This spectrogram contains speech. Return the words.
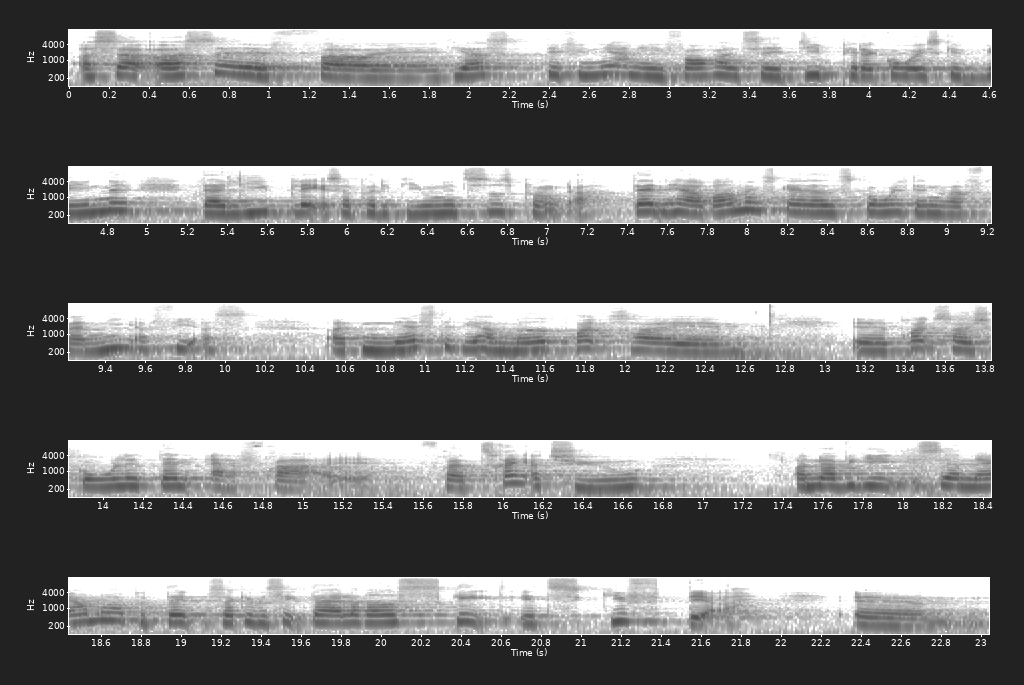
og så også øh, for, de er også definerende i forhold til de pædagogiske vinde, der lige blæser på de givende tidspunkter. Den her Rådmandsgade skole, den var fra 89, og den næste, vi har med, Brøndshøj, Brøndshøj skole, den er fra fra 23. Og når vi ser nærmere på den, så kan vi se, at der er allerede sket et skift der. Øhm,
